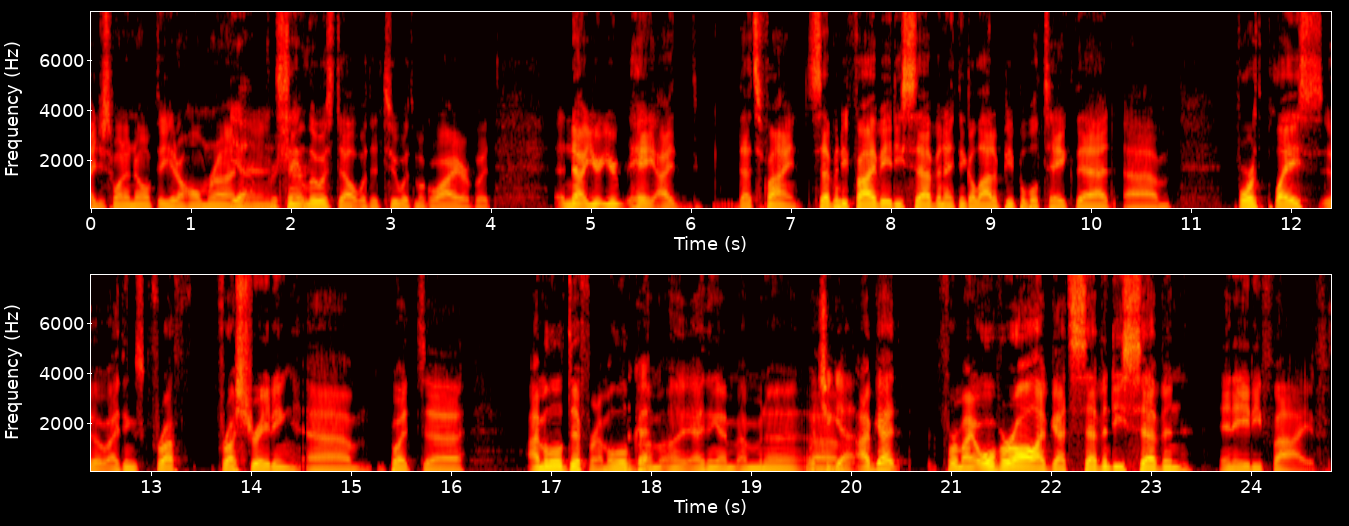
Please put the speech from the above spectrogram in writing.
I just want to know if they hit a home run. Yeah, and St. sure. Louis dealt with it too with McGwire, but uh, no, you're you're. Hey, I that's fine. 75 87, I think a lot of people will take that. Um, fourth place, uh, I think is fruf- frustrating, um, but uh, I'm a little different. I'm a little. Okay. I'm, I I think I'm. I'm gonna. What you um, got? I've got for my overall. I've got 77 and 85.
